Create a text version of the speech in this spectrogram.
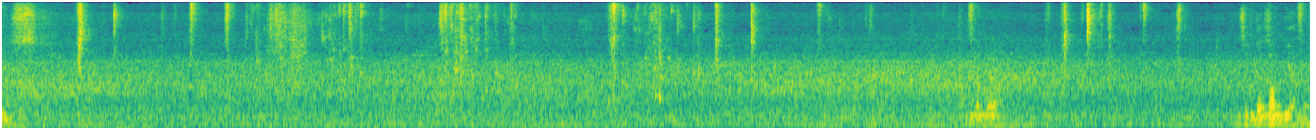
Peace. Vâng, vâng. dính vào dòng biển rồi.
